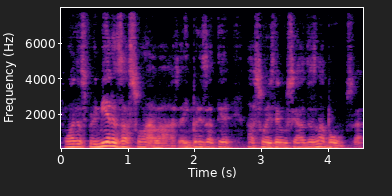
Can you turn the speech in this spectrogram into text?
Foi uma das primeiras ações, a empresa a ter ações negociadas na Bolsa.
